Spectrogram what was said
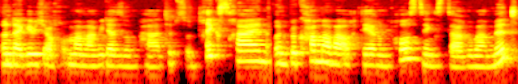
Und da gebe ich auch immer mal wieder so ein paar Tipps und Tricks rein und bekomme aber auch deren Postings darüber mit.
